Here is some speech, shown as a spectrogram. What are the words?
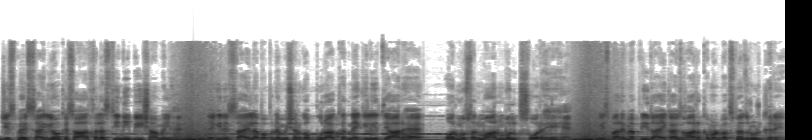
जिसमें इसराइलियों के साथ फ़लस्तीनी भी शामिल हैं। लेकिन इसराइल अब अपने मिशन को पूरा करने के लिए तैयार है और मुसलमान मुल्क सो रहे हैं। इस बारे में अपनी राय का इजहार कमेंट बॉक्स में ज़रूर करें।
